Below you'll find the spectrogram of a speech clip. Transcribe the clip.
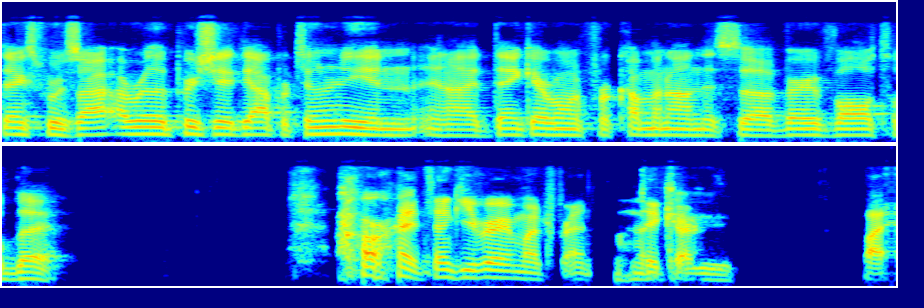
Thanks, Bruce. I, I really appreciate the opportunity, and and I thank everyone for coming on this uh, very volatile day. All right. Thank you very much, Brent. Take care. Bye.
